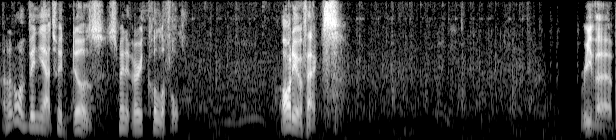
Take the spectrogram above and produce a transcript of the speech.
I don't know what Vignette actually does. It's made it very colourful. Audio effects. Reverb.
